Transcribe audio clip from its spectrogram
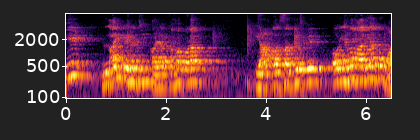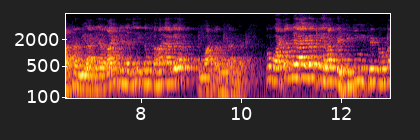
ये लाइट एनर्जी आया, कहाँ पड़ा? यहाँ सरफेस पे, और यहाँ आ गया तो वाटर में आ गया। लाइट एनर्जी एकदम कहाँ आ गया? वाटर में आ गया। तो वाटर में आएगा तो यहाँ पे हीटिंग इफ़ेक्ट होगा।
